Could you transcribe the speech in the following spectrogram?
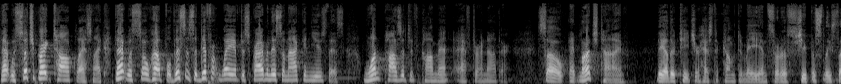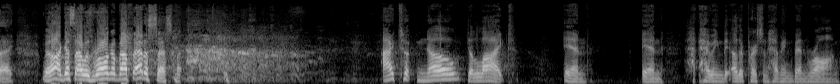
that was such a great talk last night. That was so helpful. This is a different way of describing this, and I can use this. One positive comment after another. So at lunchtime, the other teacher has to come to me and sort of sheepishly say, Well, I guess I was wrong about that assessment. I took no delight in, in having the other person having been wrong,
